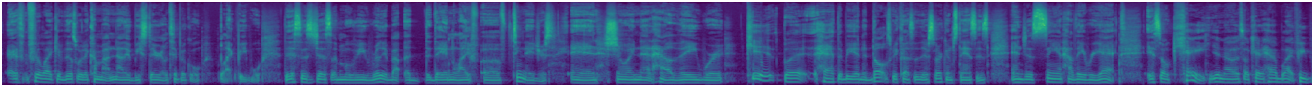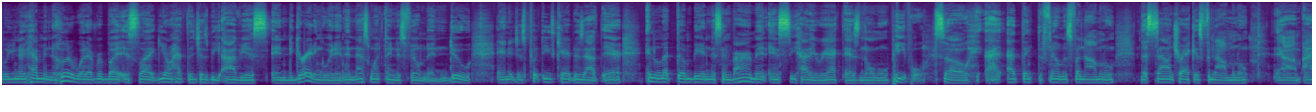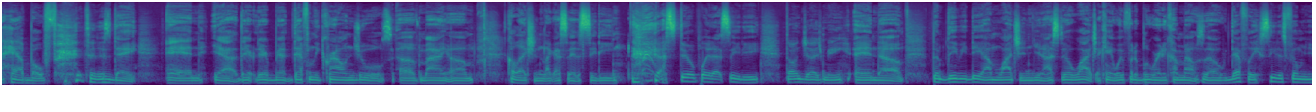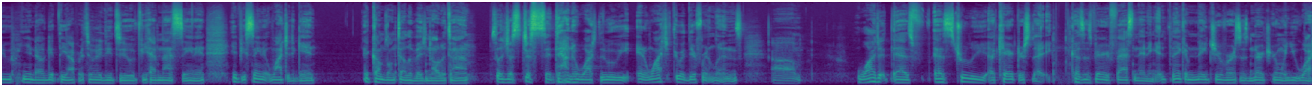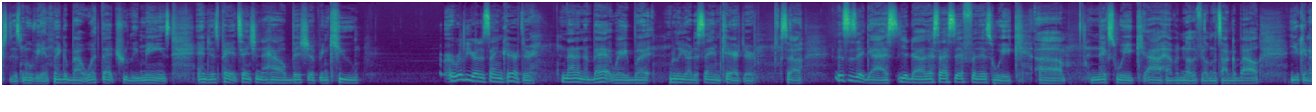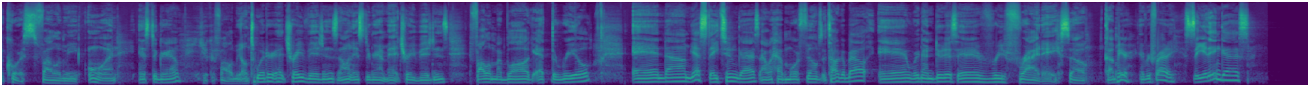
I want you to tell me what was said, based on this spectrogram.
I feel like if this were to come out now, they'd be stereotypical black people. This is just a movie really about the day in the life of teenagers and showing that how they were kids but had to be an adults because of their circumstances and just seeing how they react. It's okay you know it's okay to have black people you know have them in the hood or whatever but it's like you don't have to just be obvious and degrading with it and that's one thing this film didn't do. And it just put these characters out there and let them be in this environment and see how they react as normal people. So i, I think the film is phenomenal. The soundtrack is phenomenal. Um, i have both to this day and yeah, they're they're definitely crown jewels of my um, collection. Like I said, CD. I still play that CD. Don't judge me. And um, the DVD I'm watching, you know, I still watch. I can't wait for the Blu-ray to come out. So definitely see this film. You you know get the opportunity to if you have not seen it. If you've seen it, watch it again. It comes on television all the time. So just just sit down and watch the movie and watch it through a different lens. Um, watch it as as truly a character study because it's very fascinating and think of nature versus nurture when you watch this movie and think about what that truly means and just pay attention to how Bishop and Q really are the same character not in a bad way but really are the same character so this is it, guys. You know, that's that's it for this week. Um, next week, I'll have another film to talk about. You can, of course, follow me on Instagram. You can follow me on Twitter at Trey Visions, on Instagram at Trey Visions. Follow my blog at The Reel. And um, yeah, stay tuned, guys. I will have more films to talk about, and we're going to do this every Friday. So come here every Friday. See you then, guys.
